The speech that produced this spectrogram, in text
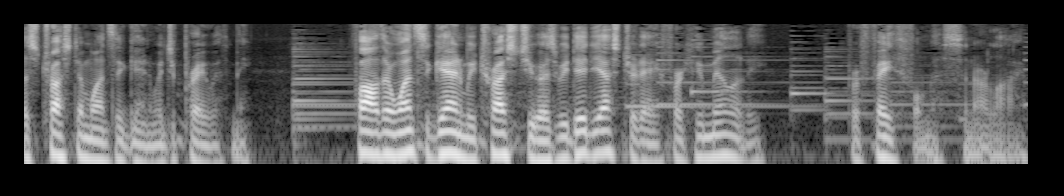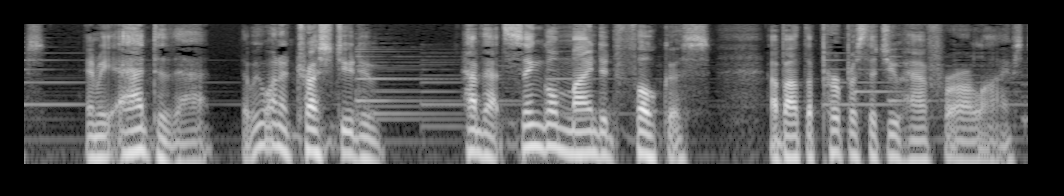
Let's trust Him once again. Would you pray with me? Father, once again, we trust you as we did yesterday for humility, for faithfulness in our lives. And we add to that that we want to trust you to have that single minded focus about the purpose that you have for our lives.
